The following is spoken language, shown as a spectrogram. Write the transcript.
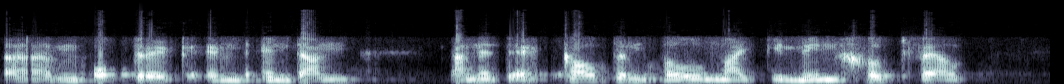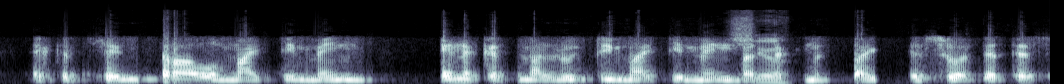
ehm um, optrek en en dan dan het ek Carltonville Mighty Men Goudveld. Ek het Sentraal Mighty Men en ek het Maluti Mighty Men wat Sjoe. ek moet by. So dit is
